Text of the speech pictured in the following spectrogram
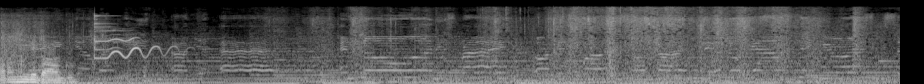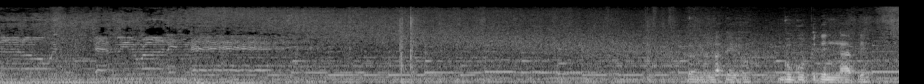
Parang hindi bago. Gugupitin natin.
